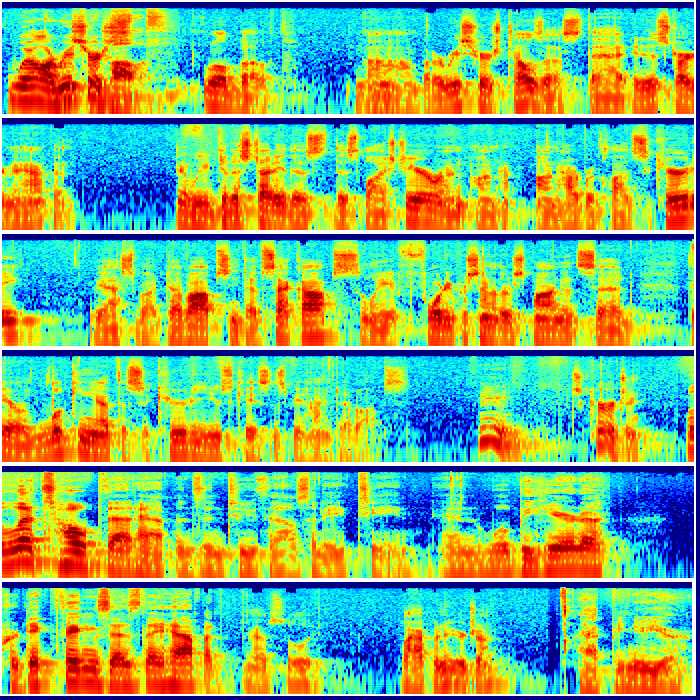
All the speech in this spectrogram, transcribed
well, our research both? Well, both. Uh, but our research tells us that it is starting to happen. You know, we did a study this this last year on, on, on hybrid cloud security. We asked about DevOps and DevSecOps, and we have 40% of the respondents said they are looking at the security use cases behind DevOps. Hmm. It's encouraging. Well, let's hope that happens in 2018, and we'll be here to predict things as they happen. Absolutely. Well, happy New Year, Jon. Happy New Year.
